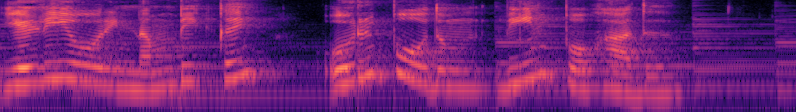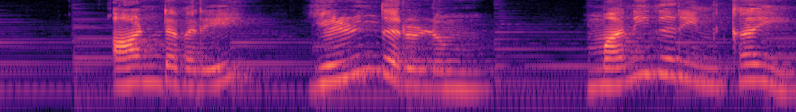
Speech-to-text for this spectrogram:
எளியோரின் நம்பிக்கை ஒருபோதும் வீண் போகாது. ஆண்டவரே எழுந்தருளும். மனிதரின் கை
